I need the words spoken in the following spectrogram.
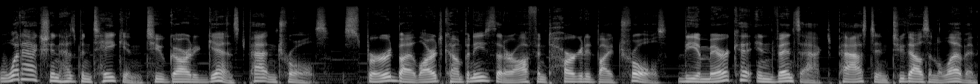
What action has been taken to guard against patent trolls? Spurred by large companies that are often targeted by trolls, the America Invents Act, passed in 2011,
